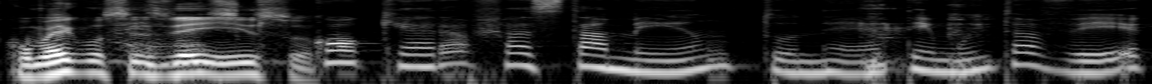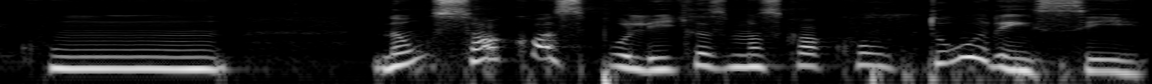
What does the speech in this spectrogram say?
Como é que vocês é, veem isso? qualquer afastamento, né, tem muito a ver com não só com as políticas, mas com a cultura em si,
